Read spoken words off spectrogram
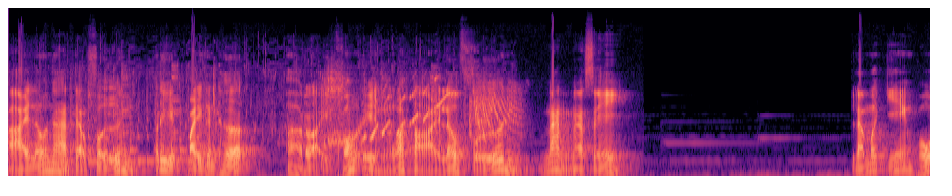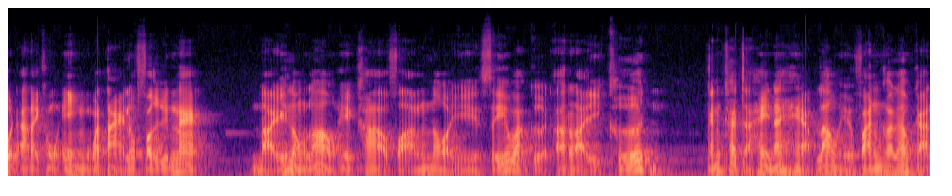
ตายแล้วน่าแต่ฟื้นรีบไปกันเถอะ อะไรของเองว่าตายแล้วฟื้นนั่นนะสิ แล้วเมื่อกี้เองพูดอะไรของเองว่าตายแล้วฟื้นน่ะไหนลองเล่าให้ข้าฟังหน่อยสิว่าเกิดอะไรขึ้นงั้นข้าจะให้นะแหบเล่าให้ฟังก็แล้วกัน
